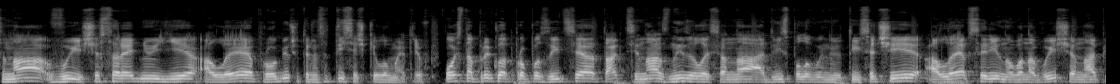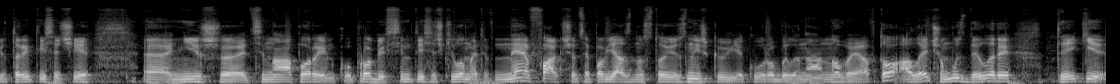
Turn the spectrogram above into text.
Ціна вище середньої є, але пробіг 14 тисяч кілометрів. Ось, наприклад, пропозиція. Так, ціна знизилася на 2,5 тисячі, але все рівно вона вища на півтори тисячі, е, ніж е, ціна по ринку. Пробіг 7 тисяч кілометрів. Не факт, що це пов'язано з тою знижкою, яку робили на нове авто, але чомусь дилери деякі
